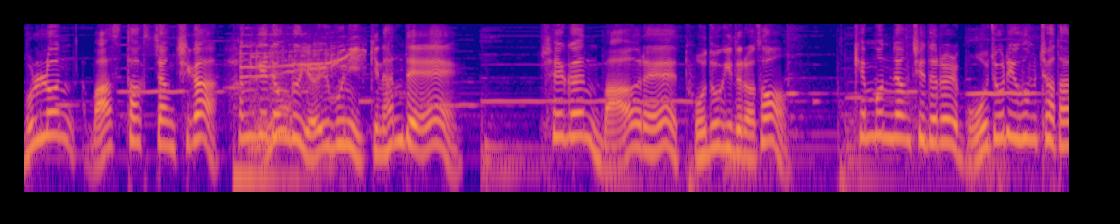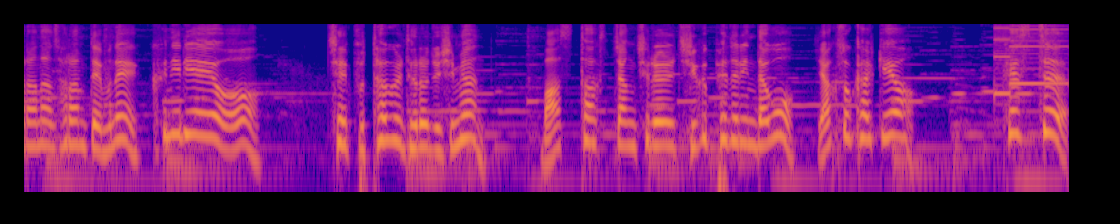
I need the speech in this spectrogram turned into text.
물론 마스터 학습 장치가 한 개 정도 여유분이 있긴 한데 최근 마을에 도둑이 들어서 포켓몬 장치들을 모조리 훔쳐 달아난 사람 때문에 큰일이에요. 제 부탁을 들어주시면 마스터 학습 장치를 지급해드린다고 약속할게요. 퀘스트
